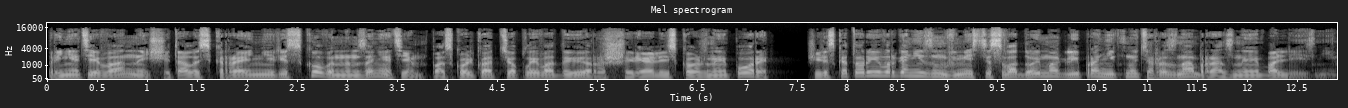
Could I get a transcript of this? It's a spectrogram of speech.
Принятие ванны считалось крайне рискованным занятием, поскольку от теплой воды расширялись кожные поры, через которые в организм вместе с водой могли проникнуть разнообразные болезни.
